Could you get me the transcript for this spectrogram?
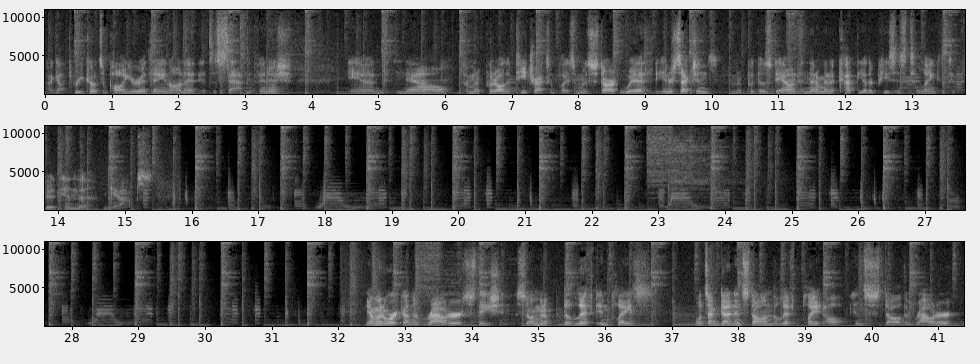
I got three coats of polyurethane on it. It's a satin finish. And now I'm gonna put all the T-tracks in place. I'm gonna start with the intersections. I'm gonna put those down and then I'm gonna cut the other pieces to length to fit in the gaps. Now I'm gonna work on the router station. So I'm gonna, the lift in place. Once I'm done installing the lift plate, I'll install the router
